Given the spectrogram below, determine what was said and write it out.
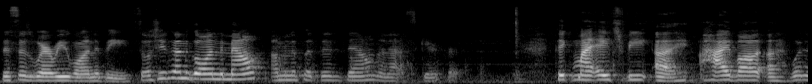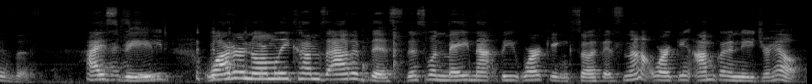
This is where we want to be. So she's going to go in the mouth. I'm going to put this down and not scare her. Pick my HV, uh, high vol, uh, what is this? High, high speed. speed. Water normally comes out of this. This one may not be working. So if it's not working, I'm going to need your help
